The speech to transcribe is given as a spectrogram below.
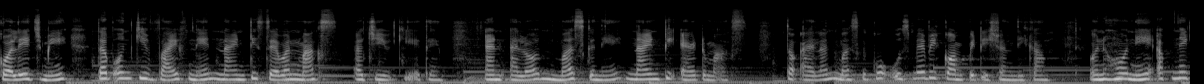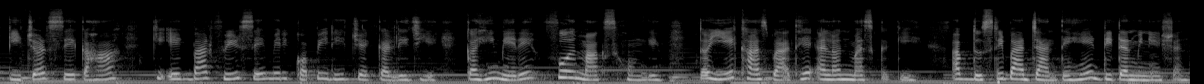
कॉलेज में, तब उनकी वाइफ ने 97 मार्क्स अचीव किए थे। एंड एलोन मस्क ने 98 मार्क्स तो एलन मस्क को उसमें भी कंपटीशन दिखा। उन्होंने अपने टीचर्स से कहा कि एक बार फिर से मेरी कॉपी रीचेक कर लीजिए। कहीं मेरे फुल मार्क्स होंगे। तो ये खास बात है एलन मस्क की। अब दूसरी बात जानते हैं डिटर्मिनेशन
